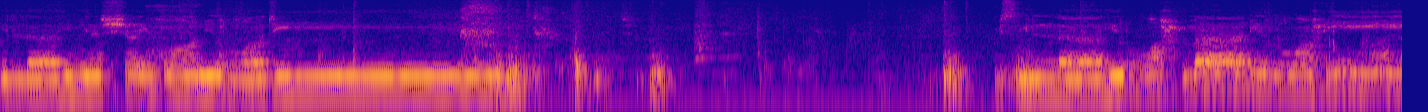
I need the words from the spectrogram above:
بالله من الشيطان الرجيم. بسم الله الرحمن الرحيم.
